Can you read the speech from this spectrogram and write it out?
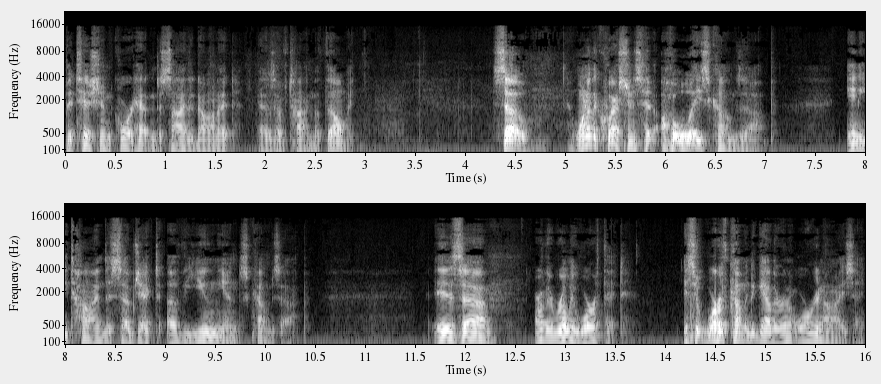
petition court hadn't decided on it as of time of filming. So, one of the questions that always comes up anytime the subject of unions comes up is uh, are they really worth it? Is it worth coming together and organizing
